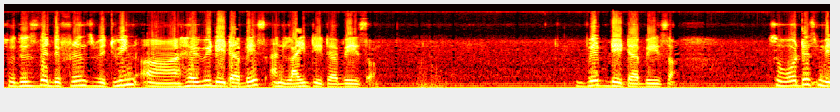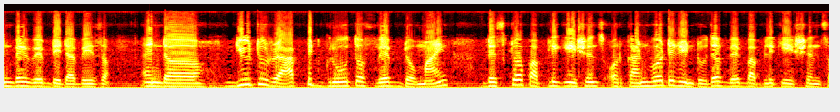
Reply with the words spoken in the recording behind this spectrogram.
So this is the difference between uh, heavy database and light database. Web database so what is meant by web database and uh, due to rapid growth of web domain desktop applications are converted into the web applications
